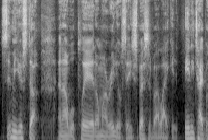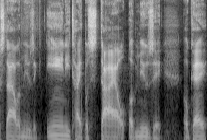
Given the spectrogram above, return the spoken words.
send me your stuff and I will play it on my radio station, especially if I like it. Any type of style of music, any type of style of music. Okay.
